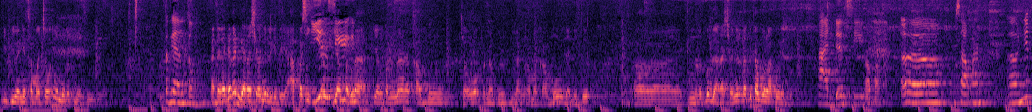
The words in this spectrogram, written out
dibilangin sama cowoknya nurut nggak sih Tergantung. Kadang-kadang kan gak rasional gitu ya. Apa sih, Iya yang, yang sih. pernah yang pernah kamu cowok pernah bilang sama kamu dan itu eh, menurutmu gak rasional tapi kamu lakuin? Ada sih. Apa? Eh Misalkan eh, Nit,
